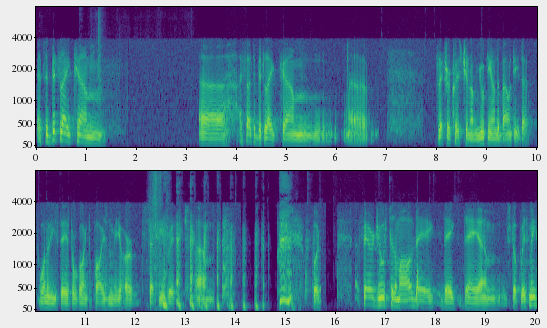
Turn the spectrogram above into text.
It's a bit like um, I felt a bit like um, Fletcher Christian on Mutiny on the Bounty that one of these days they were going to poison me or set me adrift. um, but fair dues to them all. They they they um, stuck with me,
